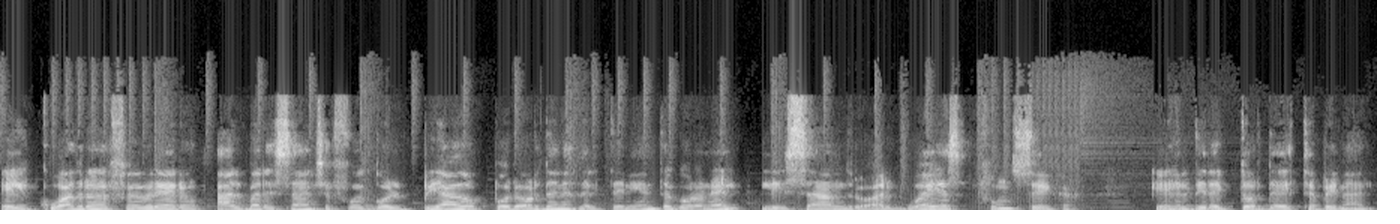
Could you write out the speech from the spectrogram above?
el 4 de febrero Álvarez Sánchez fue golpeado por órdenes del teniente coronel Lisandro Argüelles Fonseca, que es el director de este penal.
